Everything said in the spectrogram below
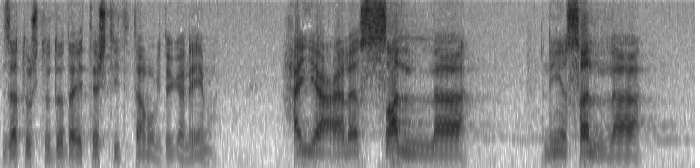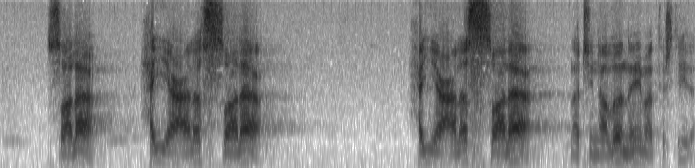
zato što dodaje teštit tamo gdje ga nema. Hayya ala salla, nije salla, sala, hayya ala sala, hayya ala sala, znači na l nema teštira.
